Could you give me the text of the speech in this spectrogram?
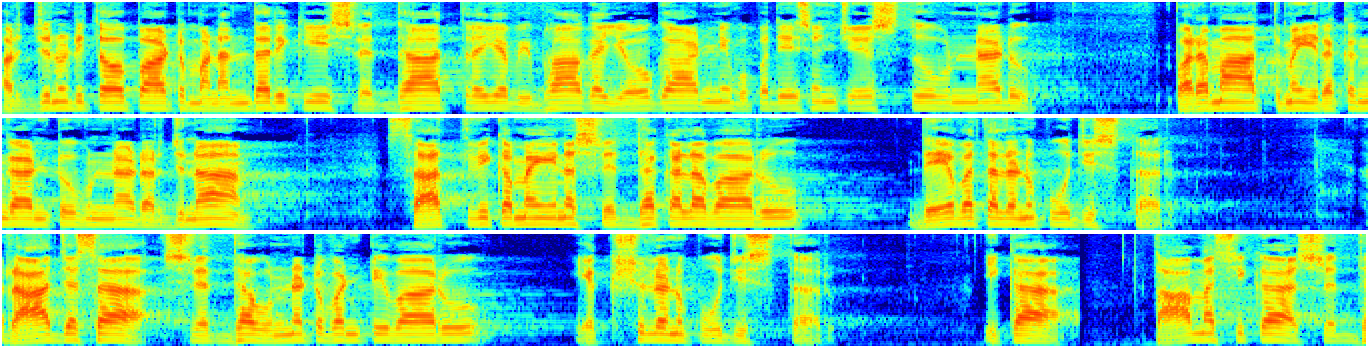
అర్జునుడితో పాటు మనందరికీ శ్రద్ధాత్రయ విభాగ యోగాన్ని ఉపదేశం చేస్తూ ఉన్నాడు. పరమాత్మ ఈ రకంగా అంటూ ఉన్నాడు అర్జున సాత్వికమైన శ్రద్ధ కలవారు దేవతలను పూజిస్తారు. రాజస శ్రద్ధ ఉన్నటువంటి వారు యక్షులను పూజిస్తారు. ఇక తామసిక శ్రద్ధ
